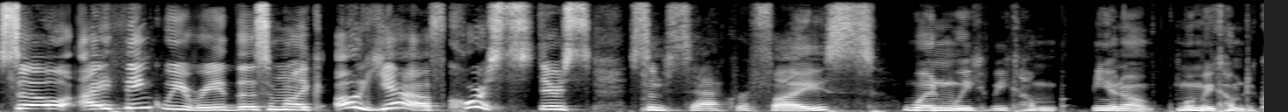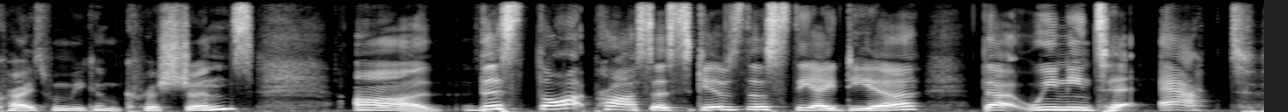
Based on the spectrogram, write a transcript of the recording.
So I think we read this and we're like, oh yeah, of course. There's some sacrifice when we become, you know, when we come to Christ, when we become Christians. Uh, this thought process gives us the idea that we need to act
